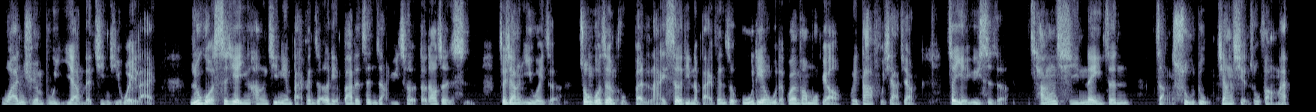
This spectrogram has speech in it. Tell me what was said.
完全不一样的经济未来。如果世界银行今年百分之二点八的增长预测得到证实，这将意味着中国政府本来设定的百分之五点五的官方目标会大幅下降。这也预示着长期内增长速度将显著放慢。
